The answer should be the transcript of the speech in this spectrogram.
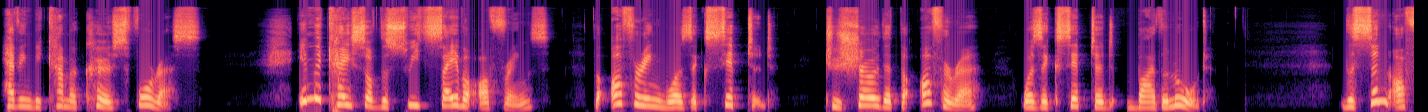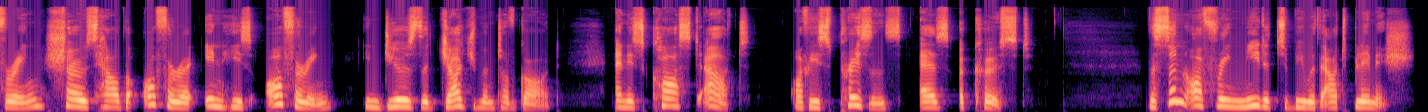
having become a curse for us. In the case of the sweet savor offerings, the offering was accepted to show that the offerer was accepted by the Lord. The sin offering shows how the offerer in his offering endures the judgment of God and is cast out of his presence as accursed. The sin offering needed to be without blemish.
